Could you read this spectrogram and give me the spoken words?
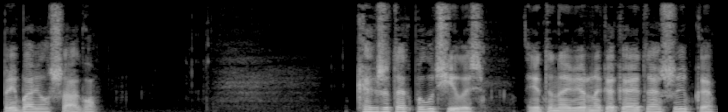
прибавил шагу. «Как же так получилось?» Это, наверное, какая-то ошибка.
